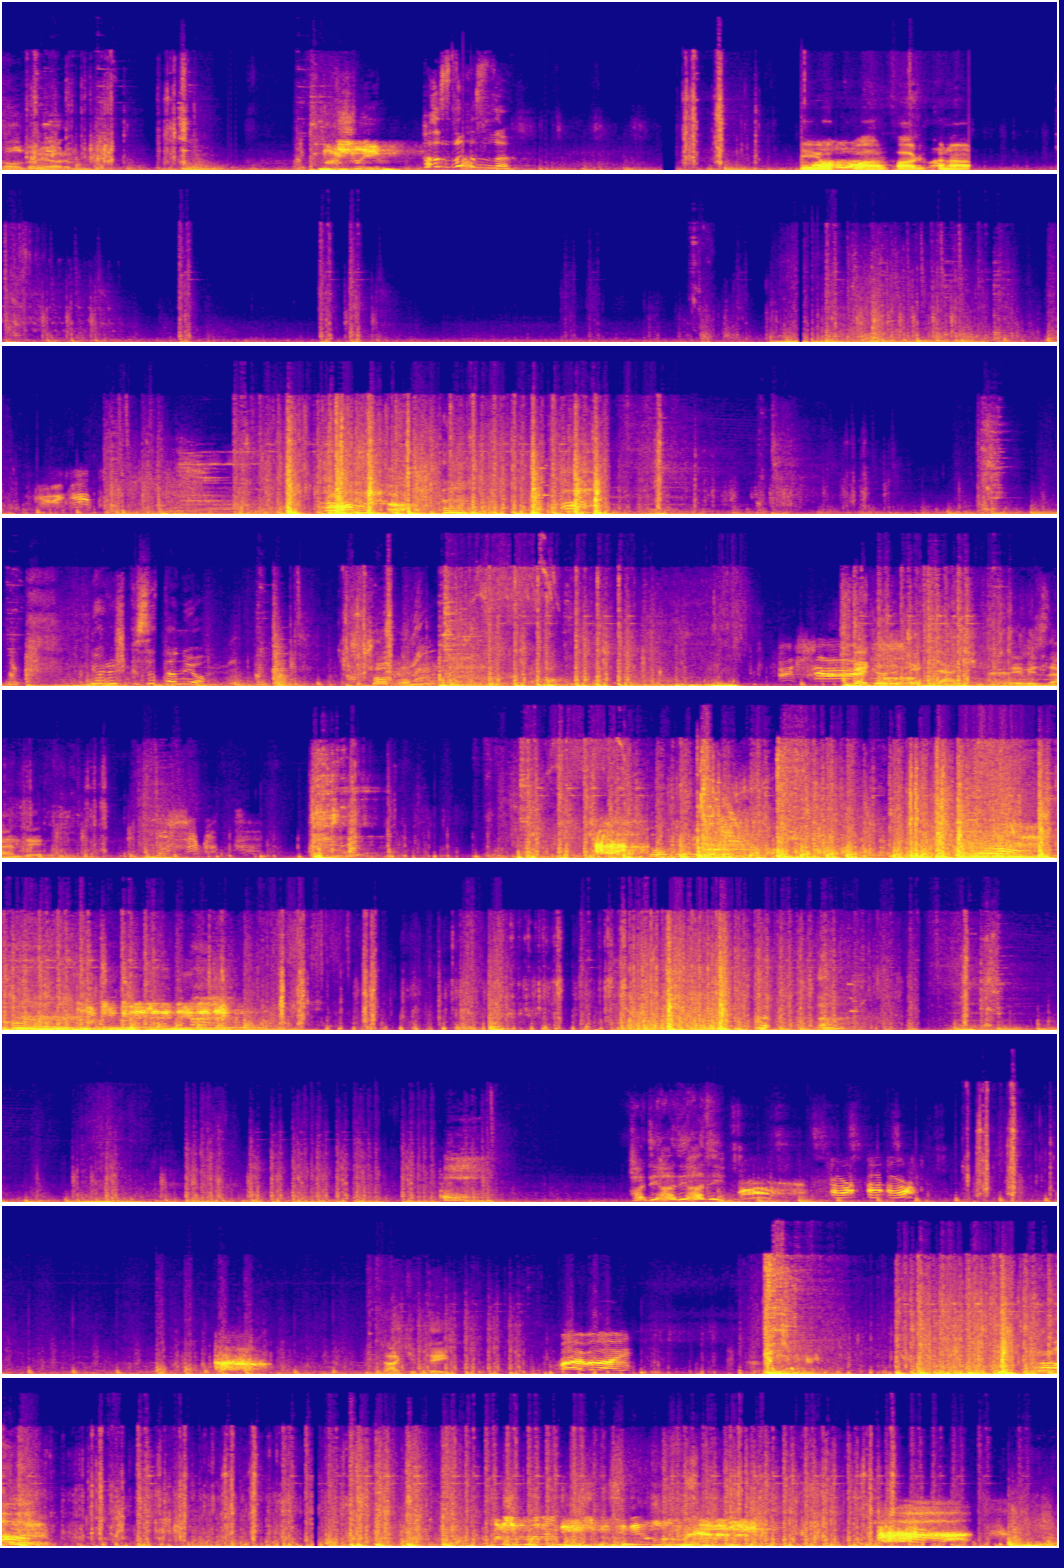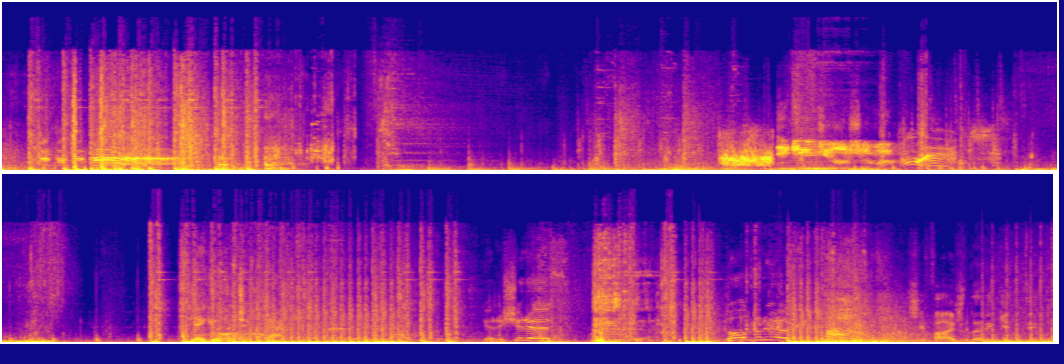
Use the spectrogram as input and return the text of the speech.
Dolduruyorum. Hızlı hızlı. Yok var farkına. Görüş kısıtlanıyor. Çok. Ne görecekler ki? Temizlendi. Hadi hadi hadi. Takipteyim. Ne görecekler? Görüşürüz. Dolduruyorum. Şifacıları gitti.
